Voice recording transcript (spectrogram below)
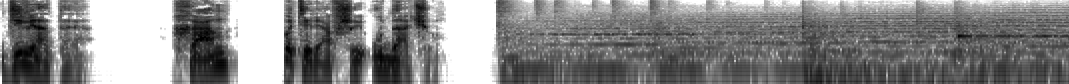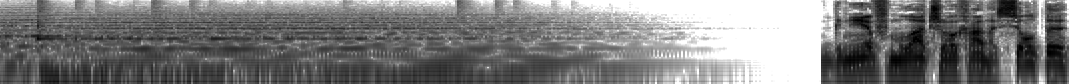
9. Хан, потерявший удачу. Гнев младшего хана Селта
